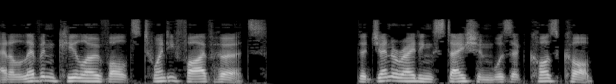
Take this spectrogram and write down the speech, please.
at 11 kV 25 Hz. The generating station was at Cos Cob.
